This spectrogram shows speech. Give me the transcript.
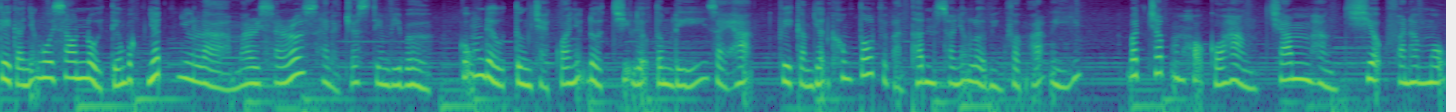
kể cả những ngôi sao nổi tiếng bậc nhất như là Miley Cyrus hay là Justin Bieber cũng đều từng trải qua những đợt trị liệu tâm lý dài hạn vì cảm nhận không tốt về bản thân sau những lời bình phẩm ác ý. Bất chấp họ có hàng trăm, hàng triệu fan hâm mộ.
